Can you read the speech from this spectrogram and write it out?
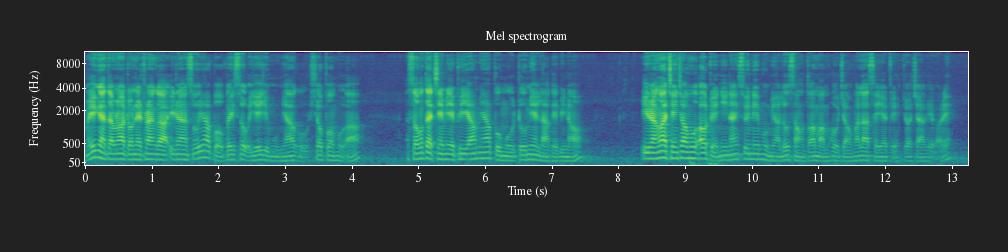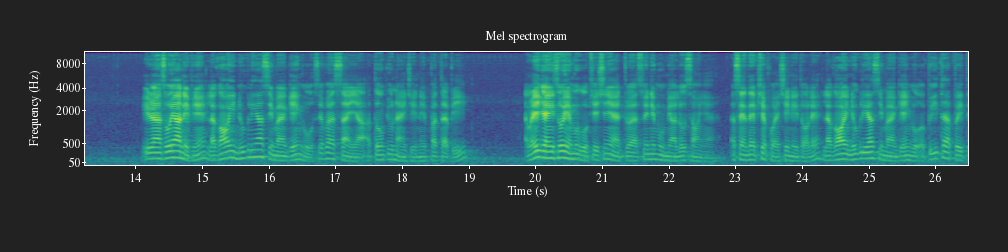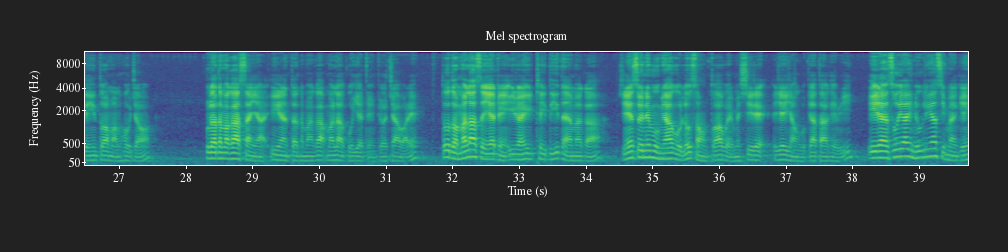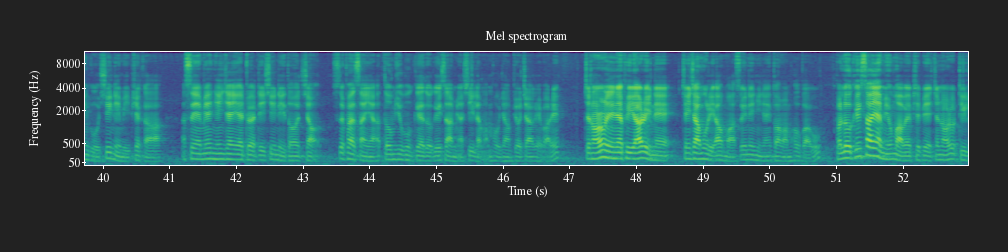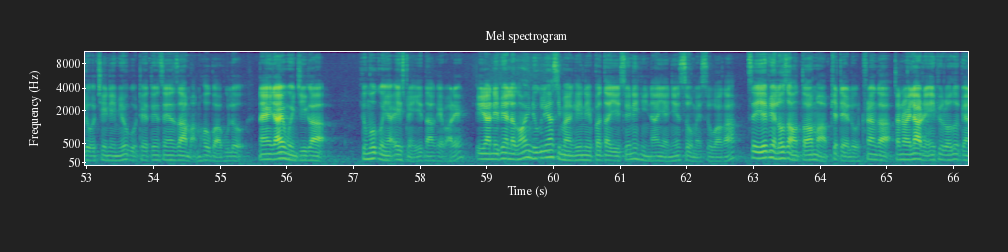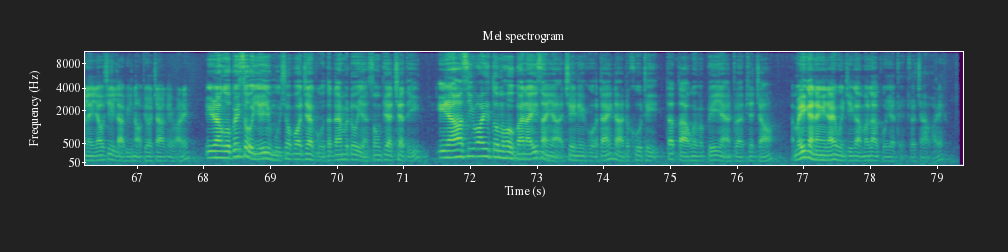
အမေရိကန်သမ္မတဒေါ်နယ်ထရန့်ကအီရန်ဆိုရပေါ်ပိတ်ဆို့အရေးယူမှုများကိုရှော့ပေါ်မှုအားအဆုံးသက်ခြင်းဖြင့်ဖိအားများပုံမှုတိုးမြင့်လာခဲ့ပြီးနောက်အီရန်ကချင်းချောက်မှုအောက်တွင်ညှိနှိုင်းဆွေးနွေးမှုများလှုပ်ဆောင်သွားမှာမဟုတ်ကြောင်းမလ10ရက်တွင်ပြောကြားခဲ့ပါတယ်။အီရန်ဆိုရအနေဖြင့်၎င်း၏နျူကလ িয়ার စီမံကိန်းကိုစစ်ဖက်ဆိုင်ရာအသုံးပြုနိုင်ခြင်းနှင့်ပတ်သက်ပြီးအမေရိကန်၏စိုးရိမ်မှုကိုဖြေရှင်းရန်အတွက်ဆွေးနွေးမှုများလှုပ်ဆောင်ရန်အစဉ်အသင့်ဖြစ်ဖွယ်ရှိနေတော့လေ၎င်း၏နျူကလ িয়ার စီမံကိန်းကိုအပိသက်ပိတ်သိမ်းသွားမှာမဟုတ်ကြောင်း ကုလသမဂ္ဂဆိုင်ရာအီရန်တန်တမန်ကမလ9ရက်တွင်ပြောကြားပါတယ်။သို့သောမလ10ရက်တွင်အီရန်၏ထိပ်သီးတန်အမတ်ကရင်းဆွေးနွေးမှုများကိုလှုပ်ဆောင်သွားပွဲမရှိတဲ့အရေးအယောင်ကိုပြသခဲ့ပြီးအီရန်ဆိုရ၏နျူကလ িয়ার စီမံကိန်းကိုရှိနေမည်ဖြစ်ကာအစဉ်အမြဲငြိမ်းချမ်းရေးအတွက်တည်ရှိနေသောကြောင့်စစ်ဖက်ဆိုင်ရာအသုံးပြုမှုကဲ့သို့ကိစ္စများရှိလာမှာမဟုတ်ကြောင်းပြောကြားခဲ့ပါတယ်။ကျွန်တော်တို့အနေနဲ့ PR တွေနဲ့ချိန်ချမှုတွေအောက်မှာဆွေးနွေးညှိနှိုင်းသွားမှာမဟုတ်ပါဘူး။ဘလို့ကိစ္စရပ်မျိုးမှာပဲဖြစ်ဖြစ်ကျွန်တော်တို့ဒီလိုအခြေအနေမျိုးကိုထည့်သွင်းစဉ်းစားမှာမဟုတ်ပါဘူးလို့နိုင်ငံခြားရေးဝန်ကြီးက လူမှုကွန်ရက် X တွင်ရေးသားခဲ့ပါတယ်။အီရန်နေဖြင့်၎င်း၏နျူကလ িয়ার စီမံကိန်းနှင့်ပတ်သက်၍ဆွေးနွေးညှိနှိုင်းရန်ညှင်းဆိုမယ်ဆိုပါကစစ်ရေးဖြင့်လှုံ့ဆော်သွားမှာဖြစ်တယ်လို့ Trump ကဇန်နဝါရီလတွင်အင်ဖြူတော်သို့ပြန်လည်ရောက်ရှိလာပြီးနောက်ပြောကြားခဲ့ပါတယ်။အီရန်ကိုပိတ်ဆို့အရေးယူမှုရှော့ပေါ်ချက်ကိုတက်တမ်းမတိုးရန်ဆုံးဖြတ်ချက်သည်အီရန်အားစီးပွားရေးသို့မဟုတ်ဗန်ဒါရေးဆိုင်ရာအခြေအနေကိုအတိုင်းအတာတစ်ခုထိတက်တာဝင်မပေးရန်အတွက်ဖြစ်ကြောင်းအမေရိကန်နိုင်ငံသားဝန်ကြီးကမလ9ရက်တွင်ပြောကြားပါတယ်။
